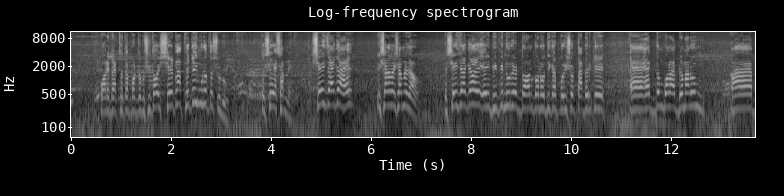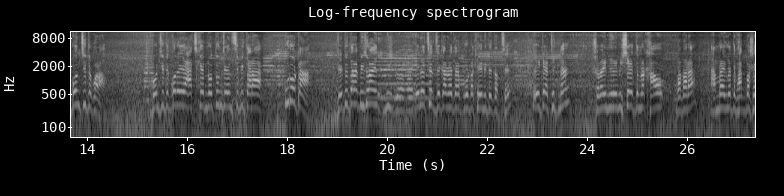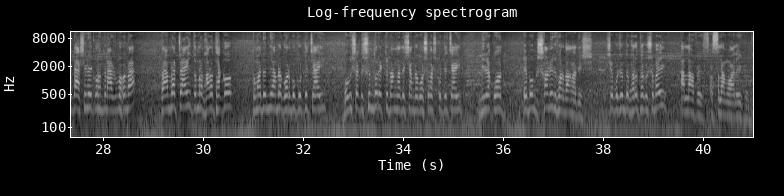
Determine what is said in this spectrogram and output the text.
পরে ব্যর্থতা পর্যবসিত হয় সেটা থেকেই মূলত শুরু। তো সেই সামনে সেই জায়গায় ইশানা সামনে যাও। তো সেই জায়গায় এই ভিপি নূরের দল গণ অধিকার পরিষদ তাদেরকে একদম বলা বেমালুম বঞ্চিত করা। বঞ্চিত করে আজকে নতুন যে এনসিপি, তারা পুরোটা, যেহেতু তারা বিজয় এনেছে, যে কারণে তারা পুরোটা খেয়ে নিতে চাচ্ছে। তো এটা ঠিক না। সবাই মিলেমিশে তোমরা খাও, বাবারা। আমরা এগুলোতে ভাগ বসাতে আসি নাই কোনোদিন আসব না। তো আমরা চাই তোমরা ভালো থাকো। তোমাদের নিয়ে আমরা গর্ব করতে চাই। ভবিষ্যতে সুন্দর একটি বাংলাদেশে আমরা বসবাস করতে চাই, নিরাপদ এবং স্বনির্ভর বাংলাদেশ। সে পর্যন্ত ভালো থাকো সবাই, আল্লাহ হাফেজ। আসসালামু আলাইকুম।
